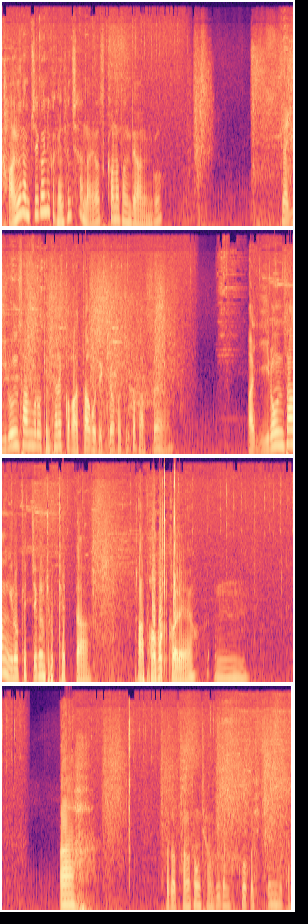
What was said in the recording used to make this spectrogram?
강인함 찍으니까 괜찮지 않아요? 스카너 상대하는 거? 그냥 이론상으로 괜찮을 것 같다고 느껴서 찍어봤어요. 아 이론상 이렇게 찍으면 좋겠다. 아 버벅거려요? 음. 아 저도 방송 장비 좀 바꾸고 싶습니다.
